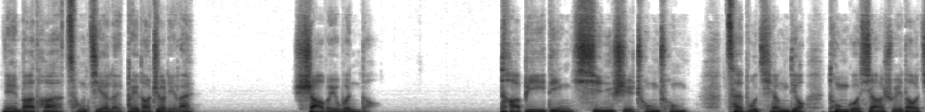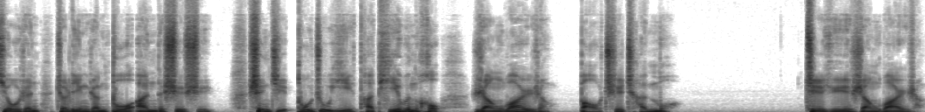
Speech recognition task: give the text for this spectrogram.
您把他从街垒背到这里来？沙威问道。他必定心事重重，才不强调通过下水道救人这令人不安的事实，甚至不注意他提问后让瓦尔让保持沉默。至于让瓦尔让，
